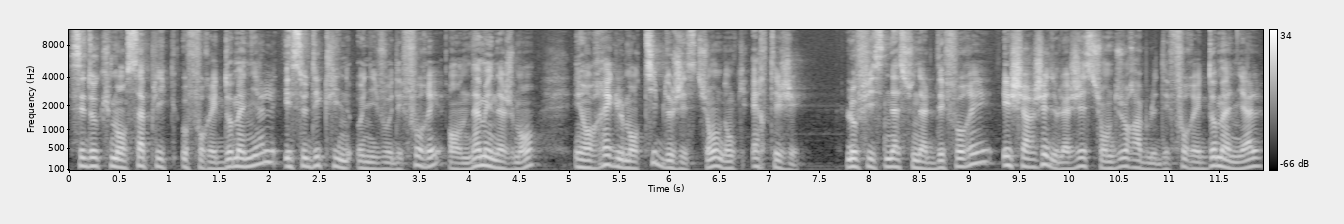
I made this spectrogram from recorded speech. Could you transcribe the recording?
Ces documents s'appliquent aux forêts domaniales et se déclinent au niveau des forêts en aménagement et en règlement type de gestion, donc RTG. L'Office national des forêts est chargé de la gestion durable des forêts domaniales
